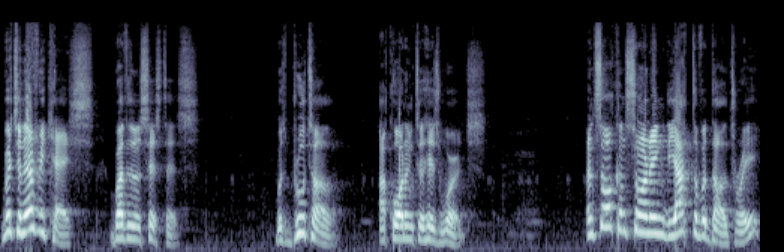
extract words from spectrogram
which in every case, brothers and sisters, was brutal according to his words. And so, concerning the act of adultery,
